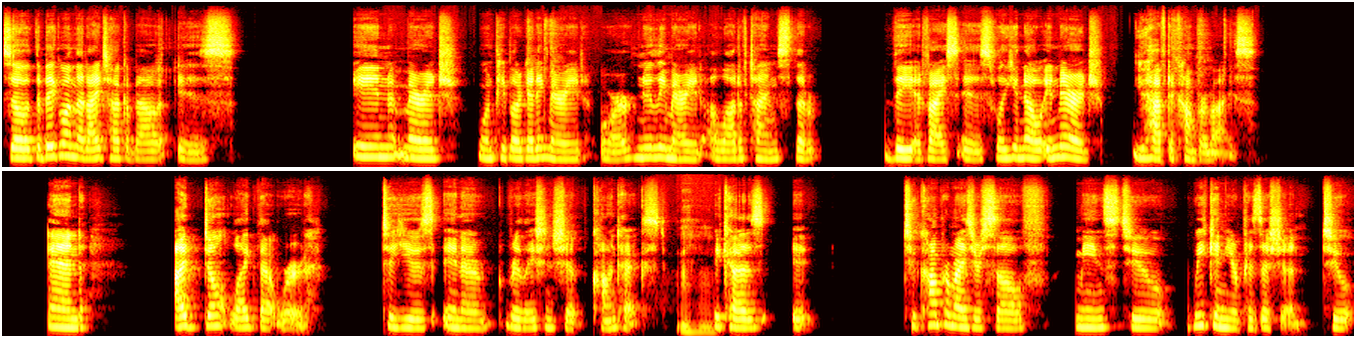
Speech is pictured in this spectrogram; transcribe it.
So the big one that I talk about is in marriage, when people are getting married or newly married, a lot of times the the advice is, well, you know, in marriage, you have to compromise. And I don't like that word to use in a relationship context mm-hmm. because it to compromise yourself means to weaken your position, to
